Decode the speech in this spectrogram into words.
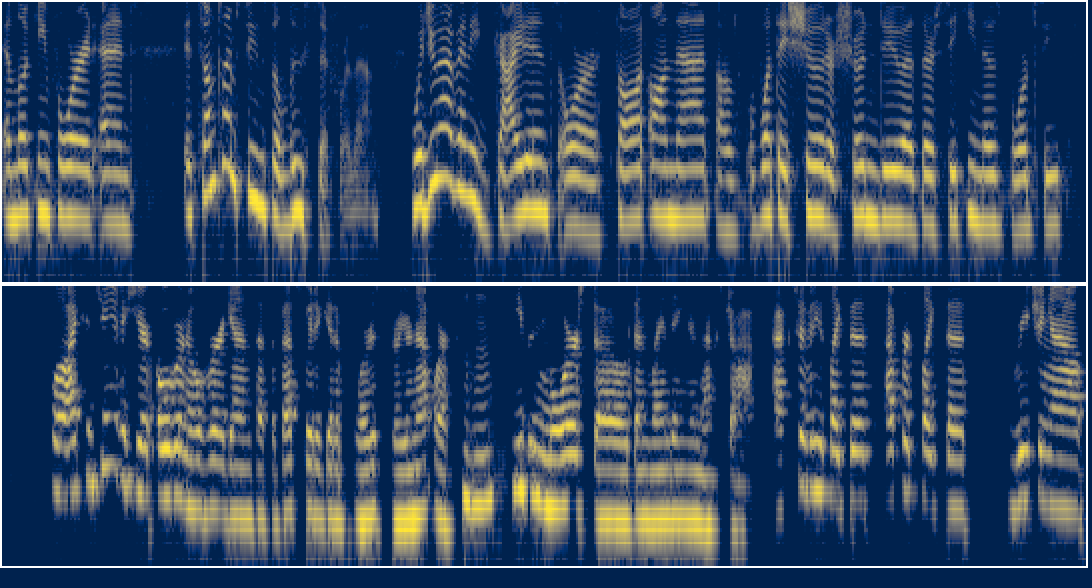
and looking for it and it sometimes seems elusive for them would you have any guidance or thought on that of, what they should or shouldn't do as they're seeking those board seats? Well, I continue to hear over and over again that the best way to get a board is through your network, mm-hmm. even more so than landing your next job. Activities like this, efforts like this, reaching out,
